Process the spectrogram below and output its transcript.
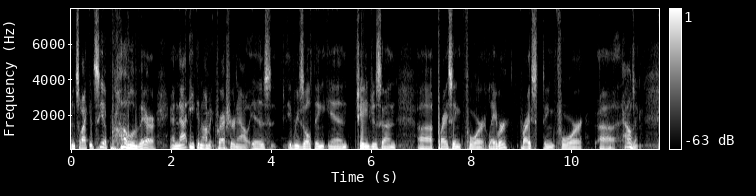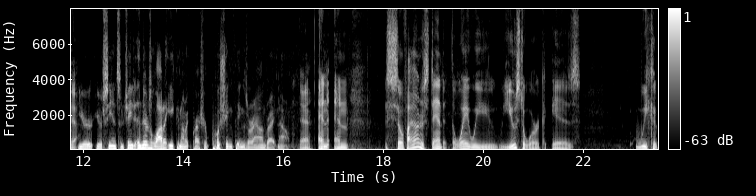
And so I could see a problem there. And that economic pressure now is resulting in changes on uh, pricing for labor, pricing for uh, housing. Yeah. You're you're seeing some changes, and there's a lot of economic pressure pushing things around right now. Yeah. And and so if I understand it, the way we used to work is we could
